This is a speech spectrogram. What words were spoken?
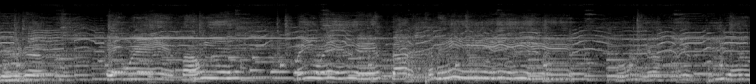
တော့ရတူတူအိမ်ဝဲမောင်ရင်မင်းဝဲပါသမီးဘုံရမြည်ပြီးတော့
